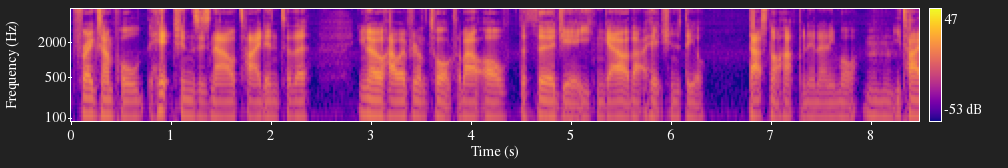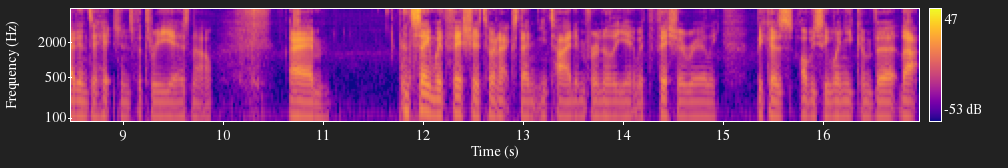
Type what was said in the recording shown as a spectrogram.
for example Hitchens is now tied into the you know how everyone talks about oh the third year you can get out of that Hitchens deal. That's not happening anymore. Mhm. You tied into Hitchens for three years now. Um, and same with Fisher to an extent. You tied him for another year with Fisher, really, because obviously when you convert that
